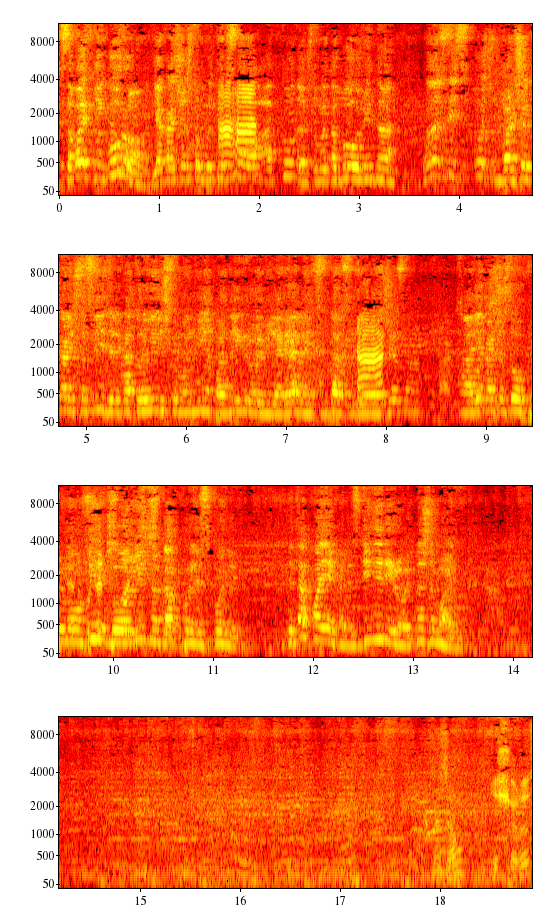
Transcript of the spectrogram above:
Вставай к Егору, я хочу, чтобы ты Ага. встал оттуда, чтобы это было видно. У нас здесь очень большое количество свидетелей, которые видят, что мы не подыгрываем, я реально всегда все делаю Так. честно. А, я хочу, чтобы в прямом эфире было видно, как происходит. Итак, поехали, сгенерировать, нажимай. Еще раз.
